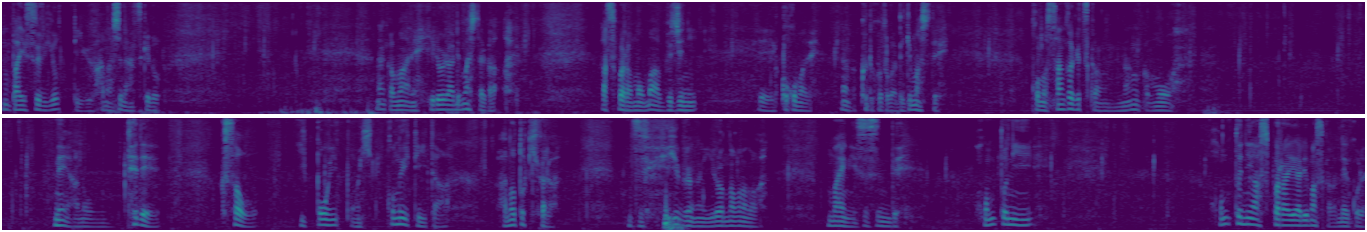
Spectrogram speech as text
倍するよっていう話なんですけどなんかまあねいろいろありましたがアスパラもまあ無事に、えー、ここまでなんか来ることができましてこの3ヶ月間なんかもうねあの手で草を一本一本引っこ抜いていたあの時から随分いろんなものが前に進んで本当に本当にアスパラやりますからねこれ。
